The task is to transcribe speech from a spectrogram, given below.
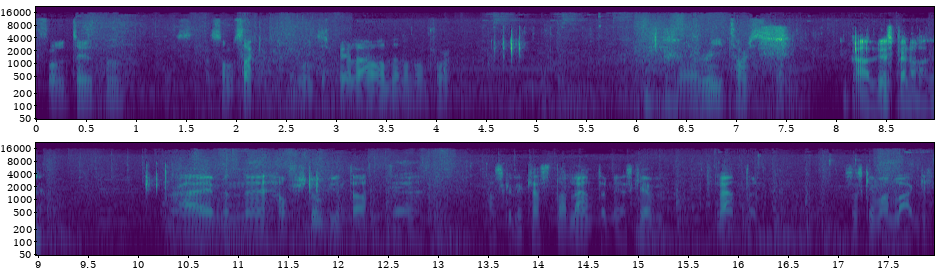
Full tilt nu. Som sagt, det går inte att spela AD när man får... Det är retards. Du kan aldrig spela AD. Nej, men eh, han förstod ju inte att eh, han skulle kasta Lantern när jag skrev Lantern. Så skrev han lagg.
